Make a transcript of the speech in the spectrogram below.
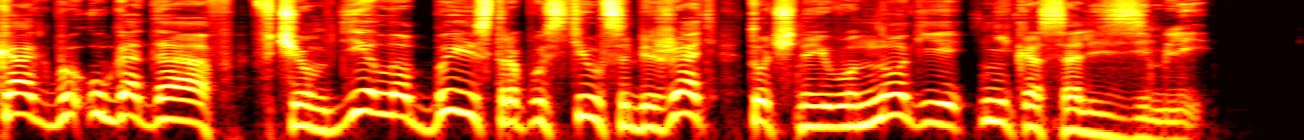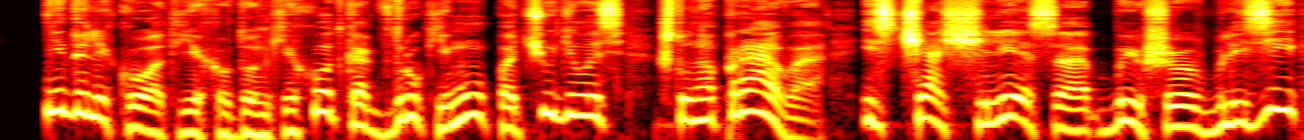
как бы угадав, в чем дело, быстро пустился бежать, точно его ноги не касались земли. Недалеко отъехал Дон Кихот, как вдруг ему почудилось, что направо, из чащи леса, бывшего вблизи,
